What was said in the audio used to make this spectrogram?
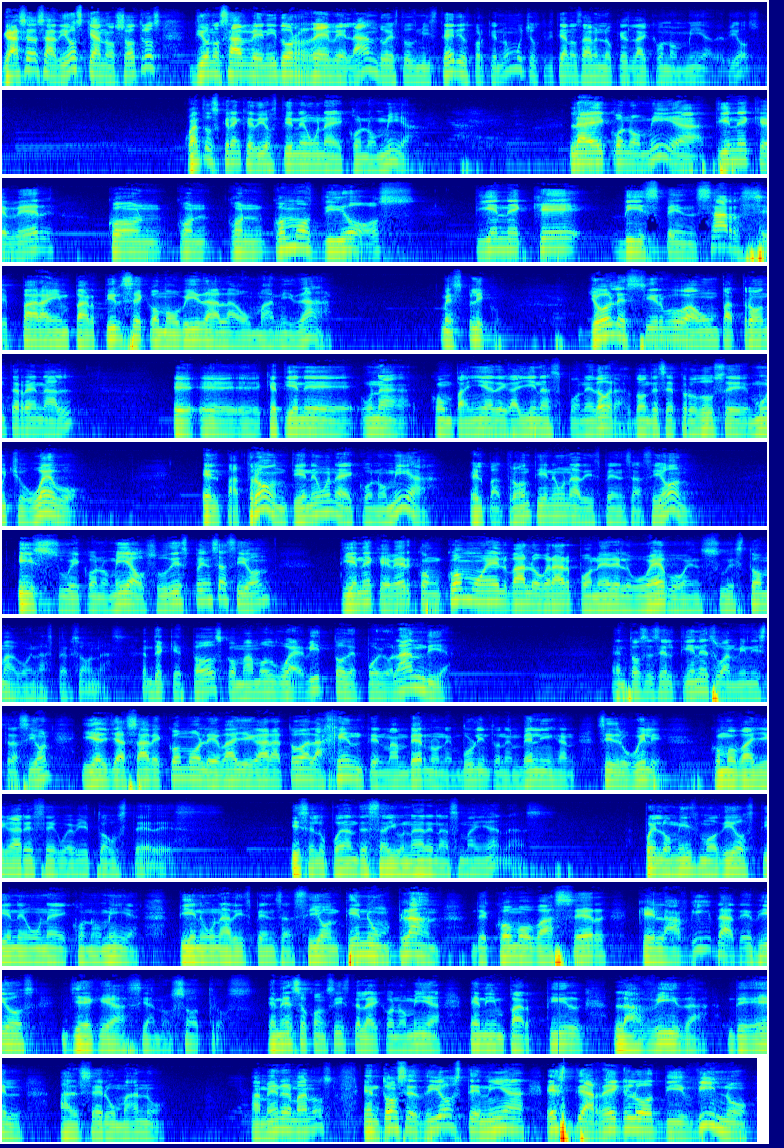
Gracias a Dios que a nosotros Dios nos ha venido revelando estos misterios, porque no muchos cristianos saben lo que es la economía de Dios. ¿Cuántos creen que Dios tiene una economía? La economía tiene que ver con, con, con cómo Dios tiene que dispensarse para impartirse como vida a la humanidad. Me explico. Yo le sirvo a un patrón terrenal eh, eh, que tiene una compañía de gallinas ponedoras, donde se produce mucho huevo. El patrón tiene una economía, el patrón tiene una dispensación y su economía o su dispensación tiene que ver con cómo él va a lograr poner el huevo en su estómago en las personas, de que todos comamos huevito de Pollolandia. Entonces él tiene su administración y él ya sabe cómo le va a llegar a toda la gente en Mount Vernon, en Burlington, en Bellingham, Cedar Willie ¿Cómo va a llegar ese huevito a ustedes? Y se lo puedan desayunar en las mañanas. Pues lo mismo Dios tiene una economía, tiene una dispensación, tiene un plan de cómo va a ser que la vida de Dios llegue hacia nosotros. En eso consiste la economía, en impartir la vida de Él al ser humano. Amén, hermanos. Entonces Dios tenía este arreglo divino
